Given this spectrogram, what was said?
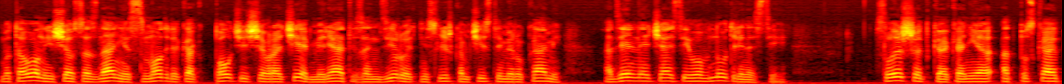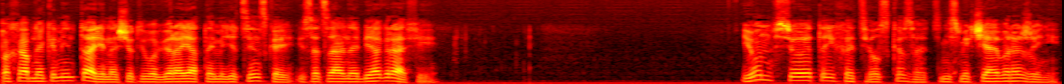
будто он еще в сознании смотрит, как полчища врачей обмеряют и зондируют не слишком чистыми руками отдельные части его внутренностей, слышит, как они отпускают похабные комментарии насчет его вероятной медицинской и социальной биографии и он все это и хотел сказать, не смягчая выражений,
